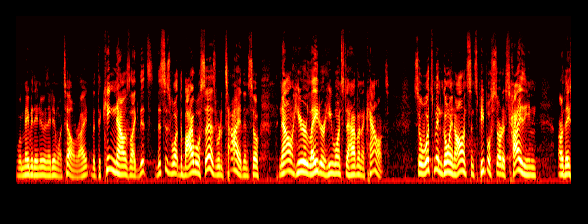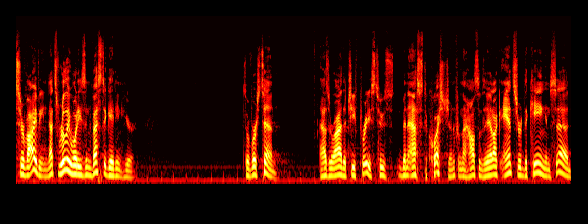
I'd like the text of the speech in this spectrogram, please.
Well, maybe they knew and they didn't want to tell, right? But the king now is like, this, this is what the Bible says, we're to tithe. And so now, here later, he wants to have an account. So, what's been going on since people started tithing are they surviving? That's really what he's investigating here. So, verse 10 Azariah, the chief priest, who's been asked a question from the house of Zadok, answered the king and said,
